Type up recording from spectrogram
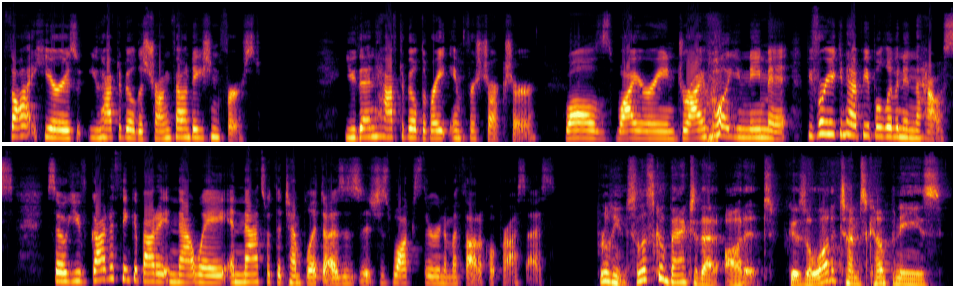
thought here is you have to build a strong foundation first. You then have to build the right infrastructure walls, wiring, drywall, you name it, before you can have people living in the house. So you've got to think about it in that way. And that's what the template does is it just walks through in a methodical process. Brilliant. So let's go back to that audit because a lot of times companies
